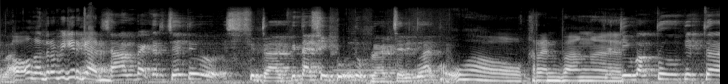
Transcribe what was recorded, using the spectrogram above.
Pak. Oh nggak terpikirkan. Sampai kerja itu sudah kita sibuk untuk belajar itu aja. Wow keren banget. Jadi waktu kita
